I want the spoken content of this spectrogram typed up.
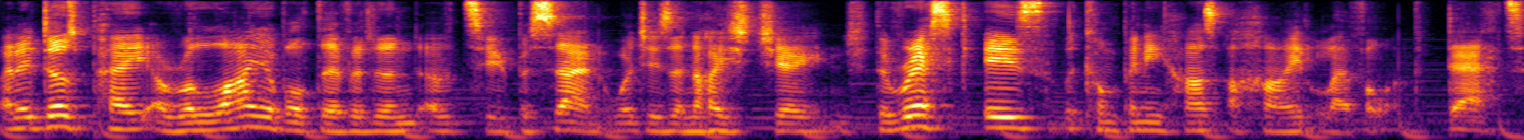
And it does pay a reliable dividend of 2%, which is a nice change. The risk is the company has a high level of debt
